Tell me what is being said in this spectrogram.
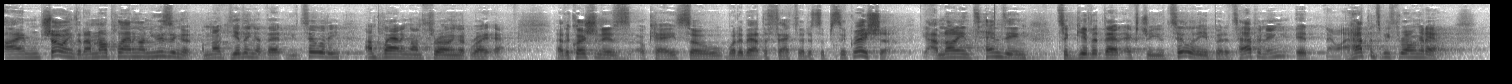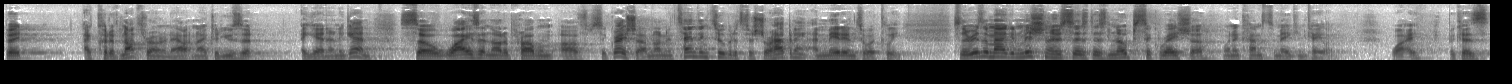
I'm showing that I'm not planning on using it. I'm not giving it that utility, I'm planning on throwing it right out. Now, the question is okay, so what about the fact that it's a psik reisha, I'm not intending to give it that extra utility, but it's happening. It, now, I happen to be throwing it out, but I could have not thrown it out and I could use it again and again. So why is it not a problem of psik reisha? I'm not intending to, but it's for sure happening. I made it into a kli. So there is a Maggid Mishnah who says there's no psik reisha when it comes to making kelim. Why? Because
